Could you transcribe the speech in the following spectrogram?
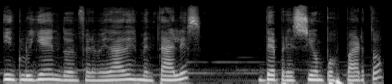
incluyendo enfermedades mentales, depresión posparto,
